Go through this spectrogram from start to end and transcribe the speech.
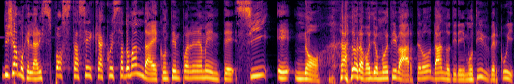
diciamo che la risposta secca a questa domanda è contemporaneamente sì e no. Allora voglio motivartelo dandoti dei motivi per cui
